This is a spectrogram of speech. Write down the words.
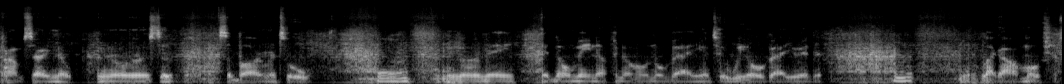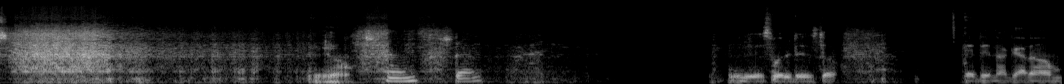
promissory note. You know, it's a it's a bartering tool. Yeah. You know what I mean? It don't mean nothing, don't hold no value until we hold value in it. Mhm. Know, like our emotions. You know. Sure. it is what it is though. And then I got um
